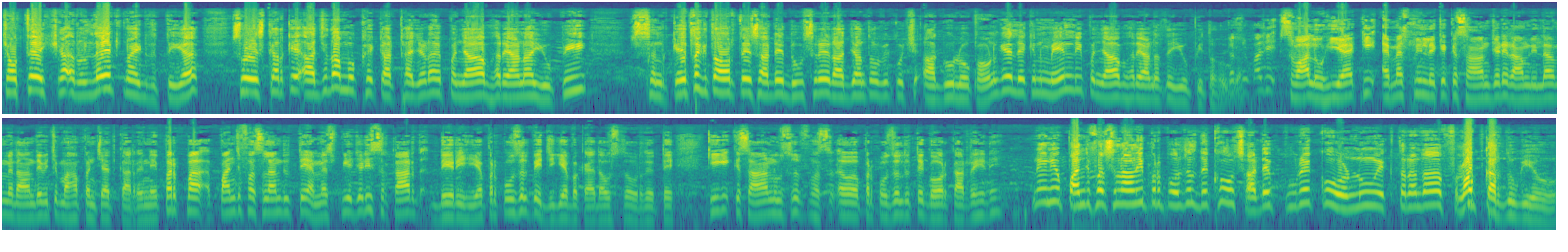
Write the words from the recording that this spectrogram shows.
ਚੌਥੇ ਲੇਟ ਨਾਈਟ ਦਿੱਤੀ ਹੈ ਸੋ ਇਸ ਕਰਕੇ ਅੱਜ ਦਾ ਮੁੱਖ ਇਕੱਠ ਹੈ ਜਿਹੜਾ ਇਹ ਪੰਜਾਬ, ਹਰਿਆਣਾ ਯੂਪੀ ਸੰਕੇਤਕ ਤੌਰ ਤੇ ਸਾਡੇ ਦੂਸਰੇ ਰਾਜਾਂ ਤੋਂ ਵੀ ਕੁਝ ਆਗੂ ਲੋਕ ਆਉਣਗੇ ਲੇਕਿਨ ਮੇਨਲੀ ਪੰਜਾਬ ਹਰਿਆਣਾ ਤੇ ਯੂਪੀ ਤੋਂ ਹੋਊਗਾ। ਦਰਸ਼ਕਪਾਲ ਜੀ ਸਵਾਲ ਉਹੀ ਹੈ ਕਿ ਐਮਐਸਪੀ ਨੂੰ ਲੈ ਕੇ ਕਿਸਾਨ ਜਿਹੜੇ ਰਾਮਲੀਲਾ ਮੈਦਾਨ ਦੇ ਵਿੱਚ ਮਹਾਪੰਚਾਇਤ ਕਰ ਰਹੇ ਨੇ ਪਰ ਪ- ਪੰਜ ਫਸਲਾਂ ਦੇ ਉੱਤੇ ਐਮਐਸਪੀ ਹੈ ਜਿਹੜੀ ਸਰਕਾਰ ਦੇ ਰਹੀ ਹੈ ਪ੍ਰਪੋਜ਼ਲ ਭੇਜੀ ਹੈ ਬਕਾਇਦਾ ਉਸ ਤੌਰ ਦੇ ਉੱਤੇ। ਕੀ ਕਿਸਾਨ ਉਸ ਪ੍ਰਪੋਜ਼ਲ ਦੇ ਉੱਤੇ ਗੌਰ ਕਰ ਰਹੇ ਨੇ? ਨਹੀਂ ਨਹੀਂ ਉਹ ਪੰਜ ਫਸਲਾਂ ਵਾਲੀ ਪ੍ਰਪੋਜ਼ਲ ਦੇਖੋ ਸਾਡੇ ਪੂਰੇ ਘੋਲ ਨੂੰ ਇੱਕ ਤਰ੍ਹਾਂ ਦਾ ਫਲॉप ਕਰ ਦੂਗੀ ਉਹ।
